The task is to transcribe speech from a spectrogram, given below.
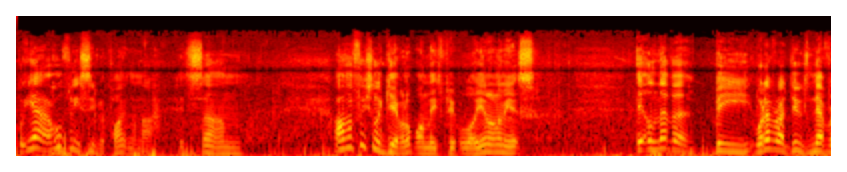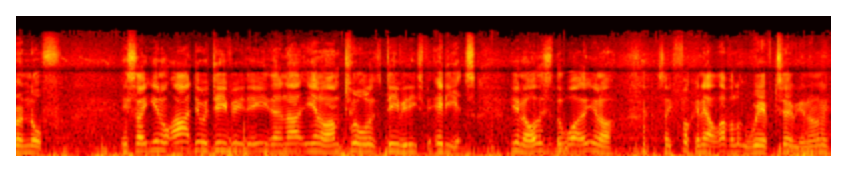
But yeah, hopefully you see my point on that. It's, um, I've officially given up on these people though, you know what I mean? It's it'll never be whatever I do is never enough. It's like, you know, I do a DVD, then I, you know, I'm told it's DVDs for idiots. You know, this is the way, you know, it's like fucking hell, have a little wave too, you know what I mean?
